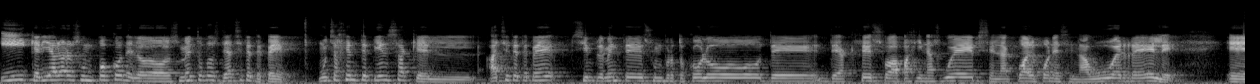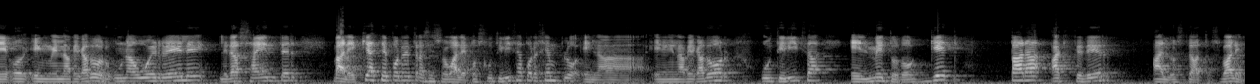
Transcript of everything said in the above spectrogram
y quería hablaros un poco de los métodos de HTTP. Mucha gente piensa que el HTTP simplemente es un protocolo de, acceso a páginas web en la cual pones en la URL, eh, en el navegador, una URL, le das a Enter. Vale, ¿qué hace por detrás eso? Vale, pues utiliza, por ejemplo, en, el navegador, utiliza el método GET para acceder a los datos, ¿vale?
